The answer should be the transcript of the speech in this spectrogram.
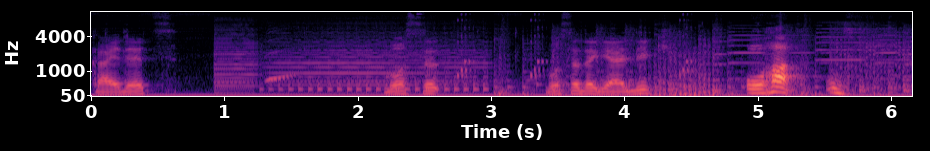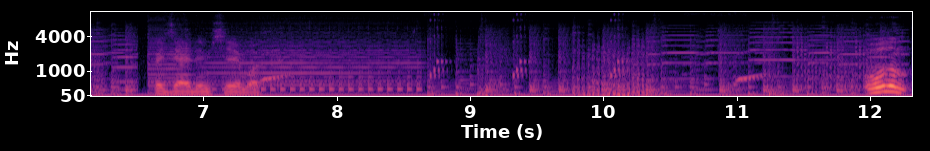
Kaydet. Boss'a Boss'a da geldik. Oha! Uf! Becerdiğim şeye bak. Oğlum.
